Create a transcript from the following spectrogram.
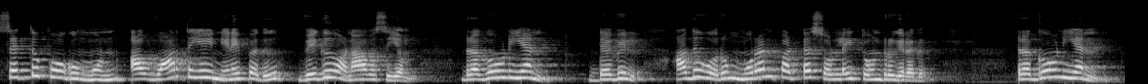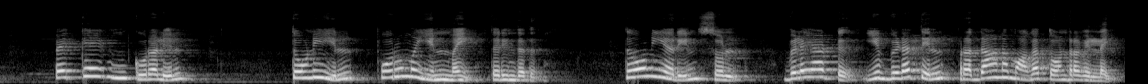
செத்துப்போகும் முன் அவ்வார்த்தையை நினைப்பது வெகு அனாவசியம். டிரகோனியன் டெவில் அது ஒரு முரண்பட்ட சொல்லை தோன்றுகிறது. ட்ரகோனியன் பெக்கேன் குரலில் தொனியில் பொறுமையின்மை தெரிந்தது. தோனியரின் சொல் விளையாட்டு இவ்விடத்தில் பிரதானமாக தோன்றவில்லை.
